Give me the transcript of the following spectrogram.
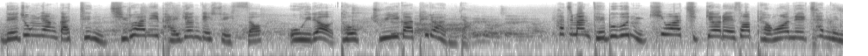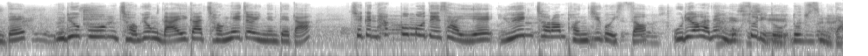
뇌종양 같은 질환이 발견될 수 있어 오히려 더욱 주의가 필요합니다. 하지만 대부분 키와 직결해서 병원을 찾는데 의료보험 적용 나이가 정해져 있는 데다 최근 학부모들 사이에 유행처럼 번지고 있어 우려하는 목소리도 높습니다.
